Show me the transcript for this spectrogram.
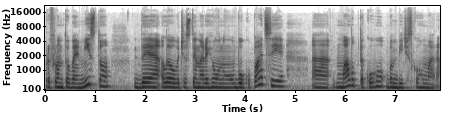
прифронтове місто. де левова частина регіону в окупації. Е, Мало б такого бомбічного мера.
